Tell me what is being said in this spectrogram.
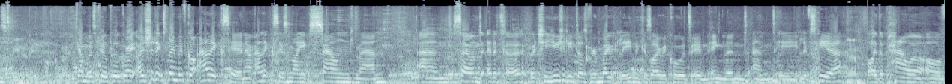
it's been on the way. gambas pil pil, great. I should explain we've got Alex here. Now Alex is my sound man and sound editor, which he usually does remotely because I record in England and he lives here. Yeah. By the power of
